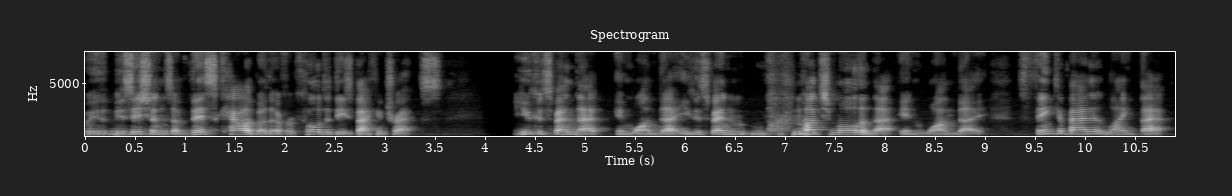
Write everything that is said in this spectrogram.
with musicians of this caliber that have recorded these backing tracks, you could spend that in one day. You could spend much more than that in one day. Think about it like that.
